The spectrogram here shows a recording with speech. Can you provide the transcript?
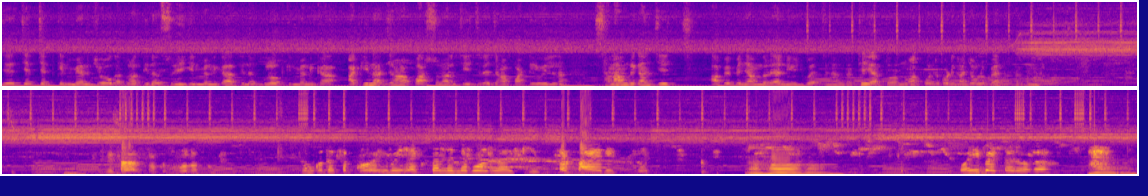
जे चेत चेत किन मेन चो तुना तिना सुई किन मेन का, तिना ग्लोव किन आकिना जहाँ पर्सनल चीज़ रे जहाँ पार्टी हुइलना सनाम लेकान चीज़ आपे पे नाम दरे न्यूज़ बॉय चैनल रे ठीक है तो नो कॉल रिकॉर्डिंग आज़म पे निशा इसमें कुछ बोलो हमको तो सबको वही एक्शन लेने बोल रहा है कि एफ़ आई आर हाँ हाँ वही बेटर होगा हाँ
